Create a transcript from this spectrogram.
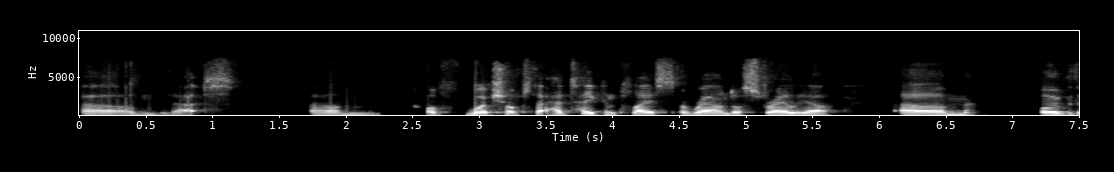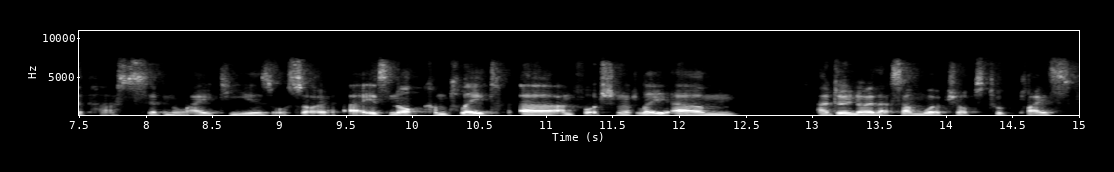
um, that um, of workshops that had taken place around Australia um, over the past seven or eight years or so. Uh, it's not complete, uh, unfortunately. Um, I do know that some workshops took place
